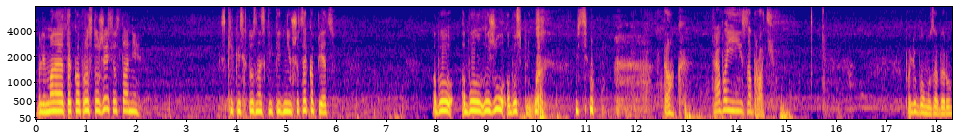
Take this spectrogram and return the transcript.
Блін, в мене така просто життя останні скількись, хто зна скільки днів, що це капець. Або, або лежу, або сплю. Все. Так, треба її забрати. По-любому заберу.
